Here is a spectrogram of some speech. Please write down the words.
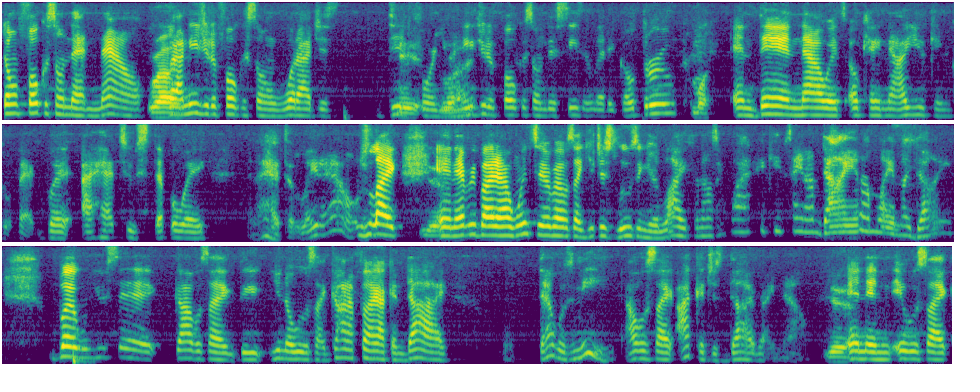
don't focus on that now. But I need you to focus on what I just did Yeah, for you. I need you to focus on this season, let it go through. Come on. And then now it's okay, now you can go back. But I had to step away and I had to lay down. Like, yeah. and everybody I went to, everybody was like, You're just losing your life. And I was like, Why? do They keep saying I'm dying. I'm like, Am I dying? But when you said God was like, the, you know, it was like, God, I feel like I can die. That was me. I was like, I could just die right now. Yeah. And then it was like,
